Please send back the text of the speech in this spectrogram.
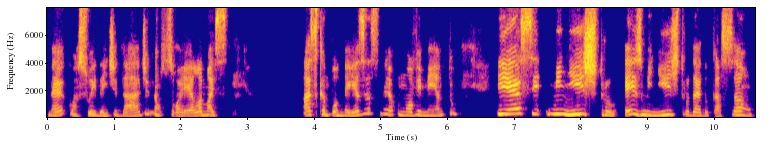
né, com a sua identidade, não só ela, mas as camponesas, né, um movimento. E esse ministro, ex-ministro da Educação,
